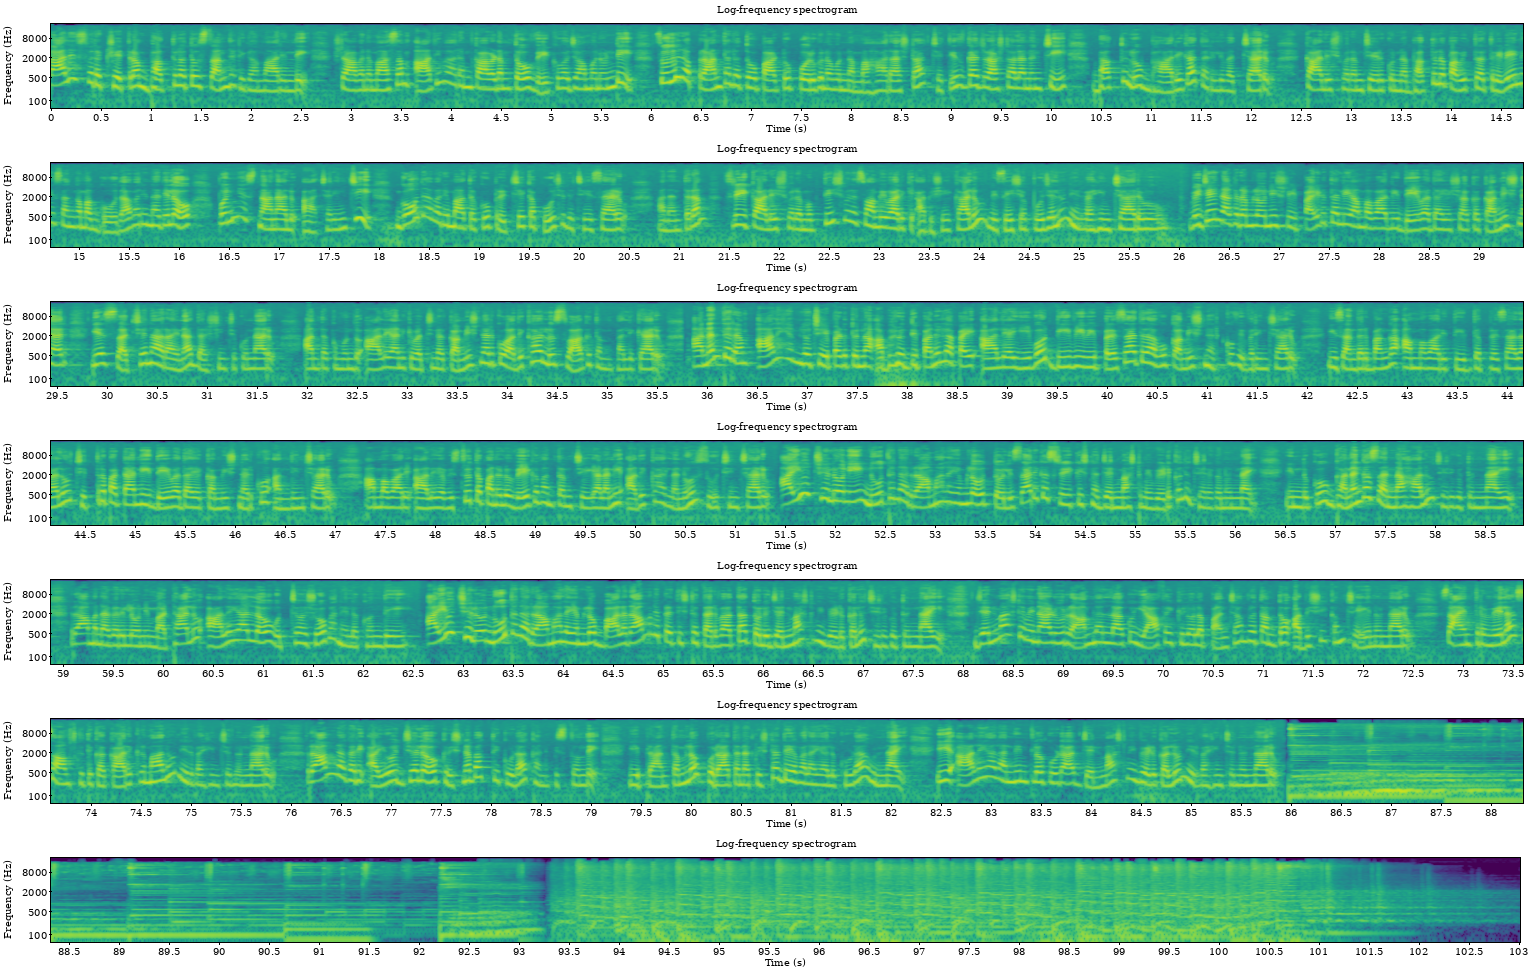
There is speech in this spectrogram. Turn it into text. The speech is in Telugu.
కాళేశ్వర క్షేత్రం భక్తులతో సందడిగా మారింది. శ్రావణ మాసం ఆదివారం కావడంతో వేకువజాము నుండి సుదూర ప్రాంతాలతో పాటు పొరుగున ఉన్న మహారాష్ట్ర ఛత్తీస్గఢ్ రాష్ట్రాల నుంచి భక్తులు భారీగా తరలివచ్చారు. కాళేశ్వరం చేరుకున్న భక్తులు పవిత్ర త్రివేణి సంగమ గోదావరి నదిలో పుణ్య స్నానాలు ఆచరించి గోదావరి మాతకు ప్రత్యేక పూజలు చేశారు. అనంతరం శ్రీ కాళేశ్వర ముక్తీశ్వర స్వామి వారికి అభిషేకాలు విశేష పూజలు నిర్వహించారు. విజయనగరంలోని శ్రీ పైడితల్లి అమ్మవారిని దేవాదాయ శాఖ కమిషనర్ ఎస్ సత్యనారాయణ దర్శించుకున్నారు. అంతకుముందు ఆలయానికి వచ్చిన కమిషనర్కు అధికారులు స్వాగతం పలికారు. అనంతరం ఆలయంలో చేపడుతున్న అభివృద్ధి పనులపై ఆలయ ఈవో డివివి ప్రసాదరావు కమిషనర్కు వివరించారు. ఈ సందర్భంగా అమ్మవారి తీర్థ ప్రసాదాలు చిత్రపటాన్ని దేవాదాయ కమిషనర్కు అందించారు. అమ్మవారి ఆలయ విస్తృత పనులు వేగవంతం చేయాలని అధికారులను సూచించారు. అయోధ్యలోని నూతన రామాలయంలో తొలిసారిగా శ్రీకృష్ణ జన్మాష్టమి వేడుకలు జరగను జరగనున్నాయి ఇందుకు ఘనంగా సన్నాహాలు జరుగుతున్నాయి. రామనగరిలోని మఠాలు ఆలయాల్లో ఉత్సవ శోభ నెలకొంది. అయోధ్యలో నూతన రామాలయంలో బాలరాముని ప్రతిష్ట తర్వాత తొలి జన్మాష్టమి వేడుకలు జరుగుతున్నాయి. జన్మాష్టమి నాడు రామ్లల్లాకు యాభై కిలోల పంచామృతంతో అభిషేకం చేయనున్నారు. సాయంత్రం వేళ సాంస్కృతిక కార్యక్రమాలు నిర్వహించనున్నారు. రామ్నగరి అయోధ్యలో కృష్ణ భక్తి కూడా కనిపిస్తుంది. ఈ ప్రాంతంలో పురాతన కృష్ణ దేవాలయాలు కూడా ఉన్నాయి. ఈ ఆలయాలన్నింటిలో కూడా జన్మాష్టమి వేడుకలు నిర్వహించనున్నారు.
